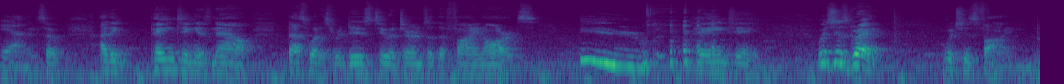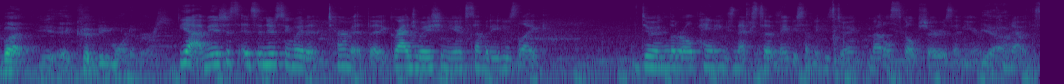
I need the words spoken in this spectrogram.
Yeah. And so, I think painting is now that's what it's reduced to in terms of the fine arts. Ew, painting, which is great, which is fine, but it could be more diverse. yeah. I mean, it's just it's an interesting way to term it. That at graduation, you have somebody who's like doing literal paintings next to maybe somebody who's doing metal sculptures, and you're Yeah. coming out with the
